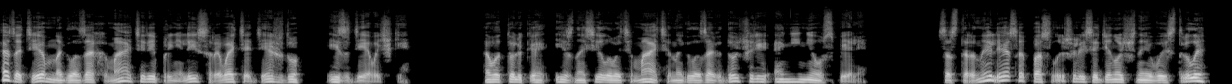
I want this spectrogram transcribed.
а затем на глазах матери принялись срывать одежду из девочки. А вот только изнасиловать мать на глазах дочери они не успели. Со стороны леса послышались одиночные выстрелы,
